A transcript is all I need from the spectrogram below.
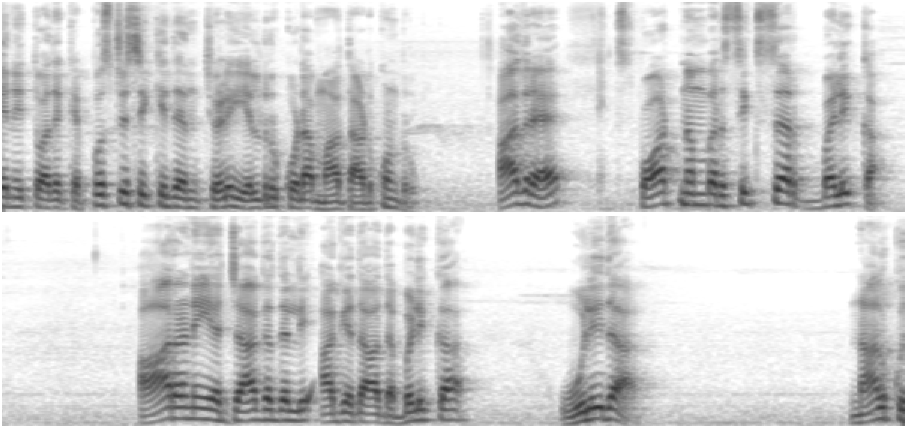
ಏನಿತ್ತು ಅದಕ್ಕೆ ಪುಷ್ಟಿ ಸಿಕ್ಕಿದೆ ಅಂಥೇಳಿ ಎಲ್ಲರೂ ಕೂಡ ಮಾತಾಡಿಕೊಂಡ್ರು. ಆದರೆ ಸ್ಪಾಟ್ ನಂಬರ್ ಸಿಕ್ಸರ್ ಬಳಿಕ, ಆರನೆಯ ಜಾಗದಲ್ಲಿ ಅಗೆದಾದ ಬಳಿಕ ಉಳಿದ ನಾಲ್ಕು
